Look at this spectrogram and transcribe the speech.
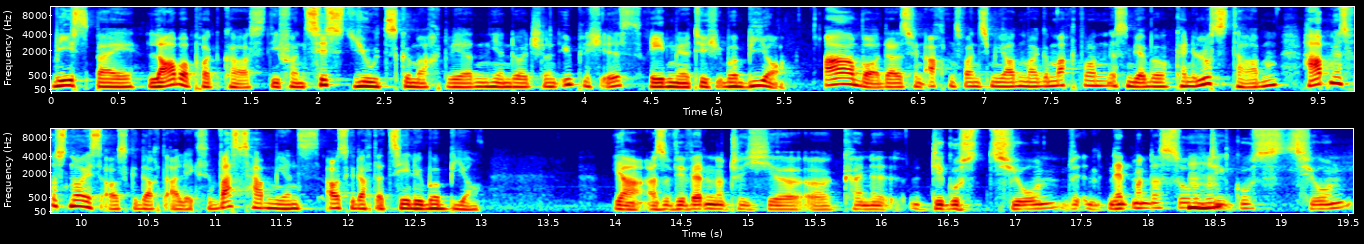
wie es bei Laber-Podcasts, die von Cis-Dudes gemacht werden, hier in Deutschland üblich ist, reden wir natürlich über Bier. Aber da es schon 28 Milliarden Mal gemacht worden ist und wir aber keine Lust haben, haben wir uns was Neues ausgedacht, Alex. Was haben wir uns ausgedacht? Erzähle über Bier. Ja, also wir werden natürlich hier äh, keine Degustion, nennt man das so? Mhm. Degustion?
